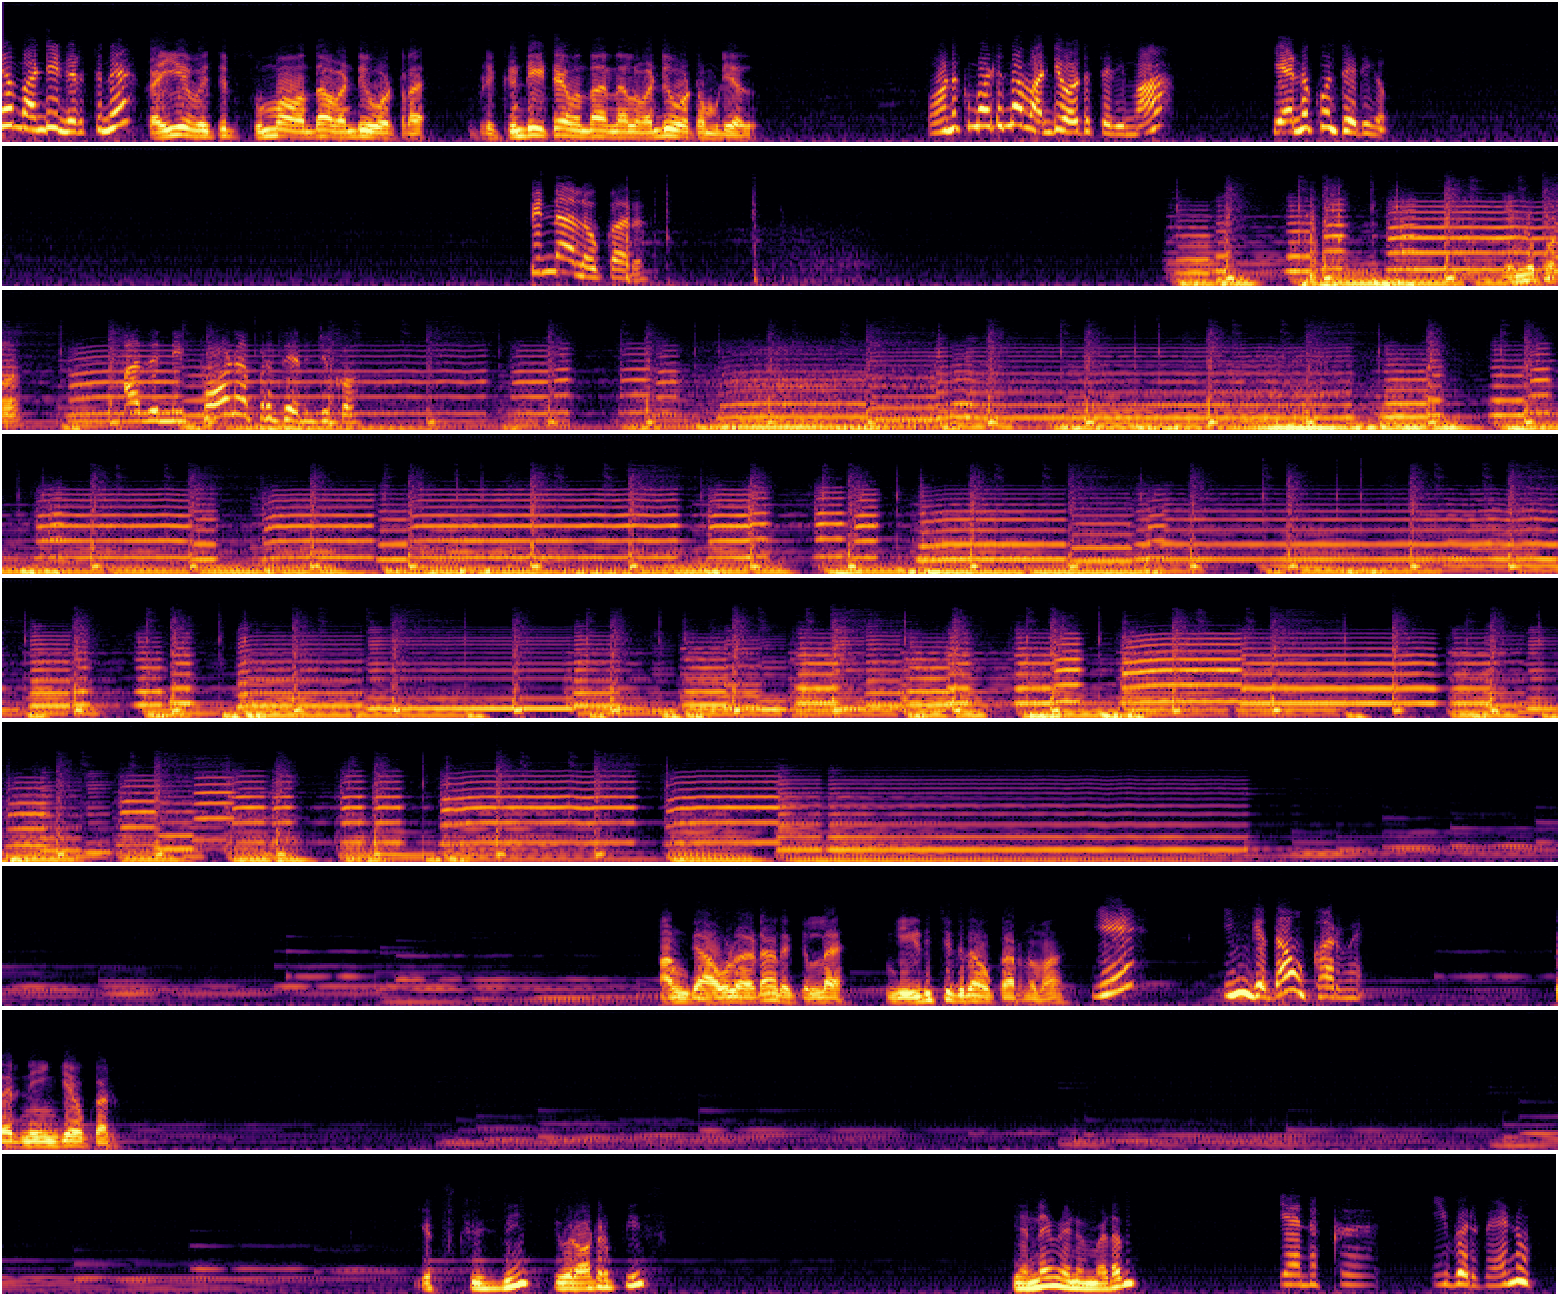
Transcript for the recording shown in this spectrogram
ஏன் வண்டி நிறுத்தின? கையை வச்சுட்டு சும்மா வந்தா வண்டி ஓட்டுறேன் இப்படி கிண்டிக்கிட்டே வந்தா என்னால வண்டி ஓட்ட முடியாது. உனக்கு மட்டும்தான் வண்டி ஓட்ட தெரியுமா? எனக்கும் தெரியும். பின்னால உட்காரு. எங்க போற? அது நீ போன அப்புறம் தெரிஞ்சுக்கோ. அங்க அவ்வளவு இடம் இருக்குல்ல இங்க இடிச்சிட்டு தான் உட்காரணுமா? ஏன் இங்கதான் உட்காருவேன். சரி நீ இங்கே உட்கார். Excuse me your order please என்ன வேணும் மேடம் எனக்கு இவர் வேணும்.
